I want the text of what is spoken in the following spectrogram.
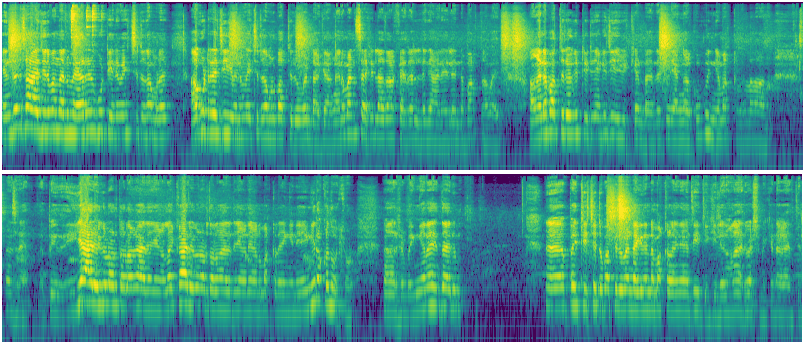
എന്തൊരു സാഹചര്യം വന്നാലും വേറൊരു കുട്ടീനെ വെച്ചിട്ട് നമ്മൾ ആ കുട്ടിയുടെ ജീവനും വെച്ചിട്ട് നമ്മൾ പത്ത് രൂപ ഉണ്ടാക്കി. അങ്ങനെ മനസ്സായിട്ടില്ലാത്ത ആൾക്കാരല്ല ഞാനല്ല എന്റെ ഭർത്താവായിരുന്നു അങ്ങനെ പത്ത് രൂപ കിട്ടിയിട്ട് ഞങ്ങൾക്ക് ജീവിക്കേണ്ട. എന്താ വെച്ചാൽ ഞങ്ങൾക്കും കുഞ്ഞു മക്കളുള്ളതാണ്. മനസ്സിലായോ? പിന്നെ ഈ ആരോഗ്യമുള്ളിടത്തോളം കാലം ഞങ്ങളൊക്കെ ആരോഗ്യമുള്ളിടത്തോളം കാലം ഞങ്ങൾ ഞങ്ങളുടെ മക്കളെ എങ്ങനെയെങ്കിലുമൊക്കെ നോക്കിക്കോളും. ആലോചിക്കുമ്പോൾ ഇങ്ങനെ എന്തായാലും പറ്റിച്ചിട്ട് പത്ത് രൂപ ഉണ്ടാക്കി എന്റെ മക്കളെ ഞാൻ തീറ്റിക്കില്ല. നിങ്ങൾ ആരും വിഷമിക്കേണ്ട കാര്യത്തിൽ.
